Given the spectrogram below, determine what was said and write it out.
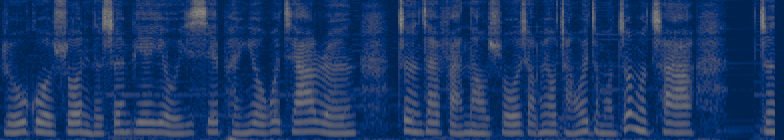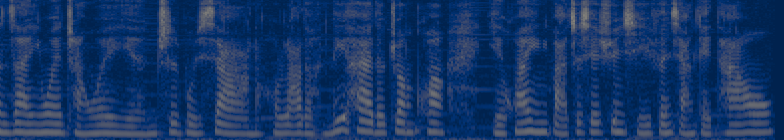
如果说你的身边有一些朋友或家人正在烦恼说小朋友肠胃怎么这么差，正在因为肠胃炎吃不下，然后拉得很厉害的状况，也欢迎把这些讯息分享给他哦。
